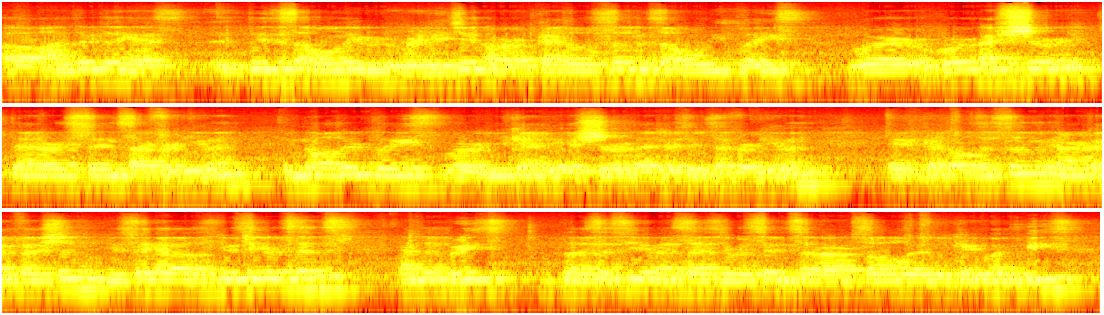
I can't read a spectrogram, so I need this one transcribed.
uh, another thing is, this is the only religion or Catholicism is the only place where we're assured that our sins are forgiven. In no other place where you can be assured that your sins are forgiven. In Catholicism, in our confession, you say uh, you say your sins, and the priest blesses you and says your sins are absolved and you can go in peace.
